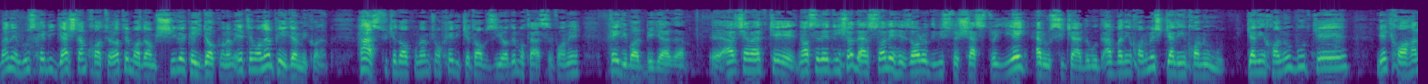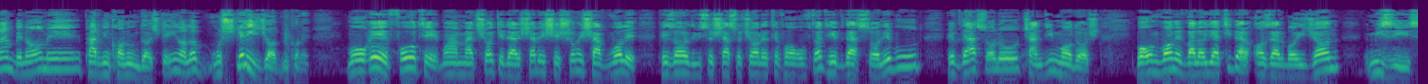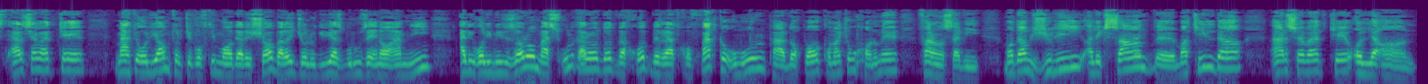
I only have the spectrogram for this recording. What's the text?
من امروز خیلی گشتم خاطرات مادام شیل پیدا کنم. احتمالا پیدا می‌کنم. هست تو کتاب خونم چون خیلی کتاب زیاده متاسفانه خیلی باید بگردم. عرض که ناصر الدین در سال 1261 عروسی کرده بود. اولین خانومش گلین خانوم بود. گلین خانوم بود که یک خواهرم به نام پروین خانوم داشت که این حالا مشکلی ایجاد می‌کنه. موقع فوت محمد شا که در شب ششم شوال 1264 اتفاق افتاد 17 ساله بود. 17 سال و چندین ماه داشت. با عنوان ولایتی در آذربایجان میزیست. هر شود که مهد اولیام طور که گفتیم مادر شاه برای جلوگیری از بروز ناامنی علی قلی میرزا رو مسئول قرار داد و خود به ردخ و فتق امور پرداخت با کمک اون خانم فرانسوی. مادام جولی الکساندر ماتیلدا عرض شود که اولعان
